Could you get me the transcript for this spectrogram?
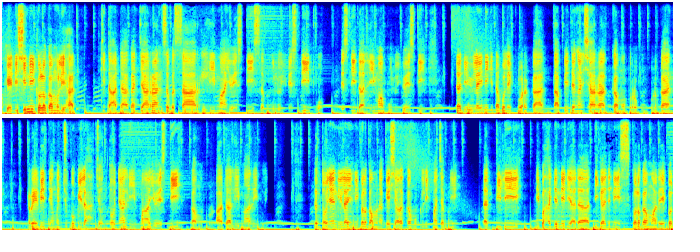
Okey, di sini kalau kamu lihat, kita ada ganjaran sebesar 5 USD, 10 USD, 20 USD dan 50 USD. Jadi nilai ini kita boleh keluarkan tapi dengan syarat kamu perlu kumpulkan kredit yang mencukupi lah. Contohnya 5 USD, kamu perlu ada 5000 Contohnya nilai ini kalau kamu nak cash out Kamu klik macam ni Dan pilih di bahagian ni dia ada tiga jenis. Kalau kamu ada akaun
